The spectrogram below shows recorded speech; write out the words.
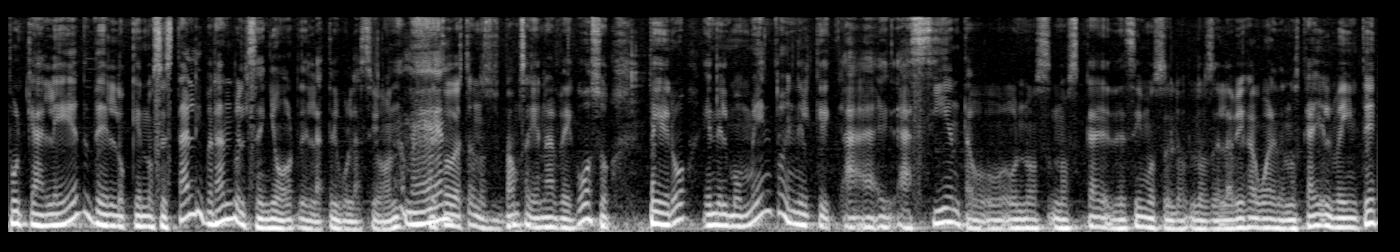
Porque al leer de lo que nos está librando el Señor de la tribulación, Amén. de todo esto nos vamos a llenar de gozo, pero en el momento en el que asienta o, nos, nos cae, decimos lo- los, de la vieja guardia, nos cae el 20,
